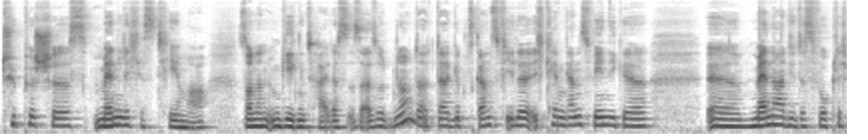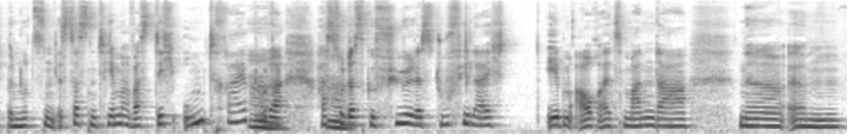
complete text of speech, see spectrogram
typisches männliches Thema, sondern im Gegenteil. Das ist also, ne, da, da gibt es ganz viele, ich kenne ganz wenige äh, Männer, die das wirklich benutzen. Ist das ein Thema, was dich umtreibt? Mhm. Oder hast mhm. du das Gefühl, dass du vielleicht eben auch als Mann da eine, ähm,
